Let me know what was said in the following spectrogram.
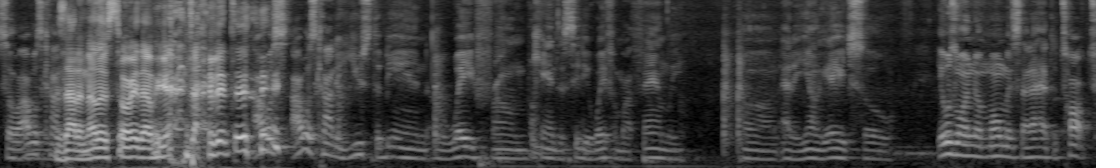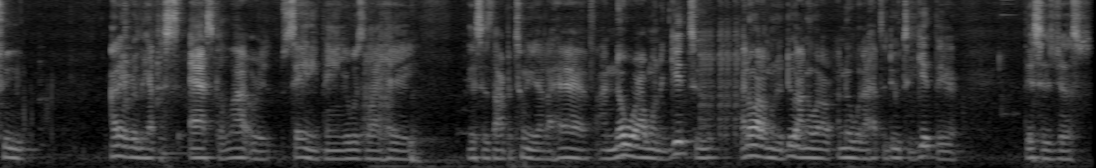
So I was kind of. Is that another story that we got to dive into? I was I was kind of used to being away from Kansas City, away from my family, um, at a young age. So it was one of the moments that I had to talk to. I didn't really have to ask a lot or say anything. It was like, hey, this is the opportunity that I have. I know where I want to get to. I know what I want to do. I know what I, I know what I have to do to get there. This is just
